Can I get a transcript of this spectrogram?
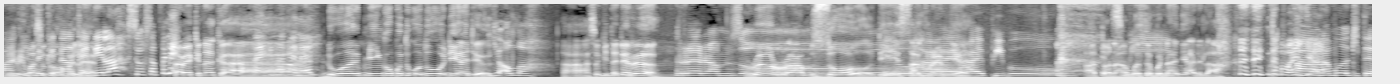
Dia memang Kita suka kenalkan overlap. dia lah. So siapa Tak Lip? payah kenalkan. Tak payah kenalkan, eh? Dua minggu berturut-turut dia aja. Ya Allah. Ha, so kita ada Re. Re Ramzul. Re Ramzul Di Instagramnya Hi, hi people. Atau It's nama me. sebenarnya adalah Tak banyak. Nama kita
